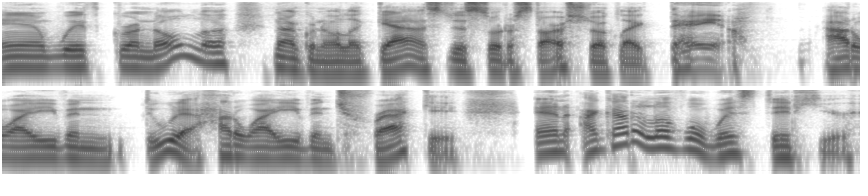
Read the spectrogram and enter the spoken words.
And with granola, not granola, gas just sort of starstruck, like, damn, how do I even do that? How do I even track it? And I gotta love what Whis did here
